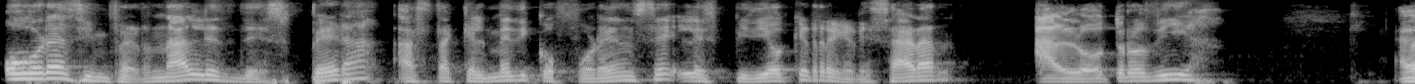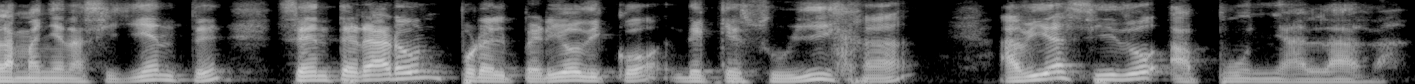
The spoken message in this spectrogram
horas infernales de espera hasta que el médico forense les pidió que regresaran al otro día. A la mañana siguiente, se enteraron por el periódico de que su hija había sido apuñalada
